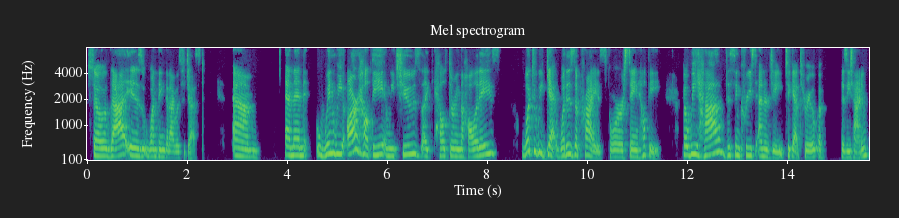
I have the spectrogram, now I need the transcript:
So that is one thing that I would suggest. Um, and then when we are healthy and we choose like health during the holidays, what do we get? What is the prize for staying healthy? But we have this increased energy to get through a busy time.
